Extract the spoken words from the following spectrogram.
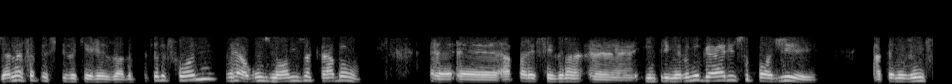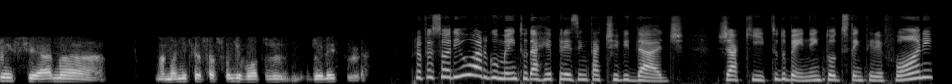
Já nessa pesquisa que é realizada por telefone, né, alguns nomes acabam é, é, aparecendo na, em primeiro lugar e isso pode até mesmo influenciar na, na manifestação de voto do, do eleitor. Professor, e o argumento da representatividade? Já que, tudo bem, nem todos têm telefone,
